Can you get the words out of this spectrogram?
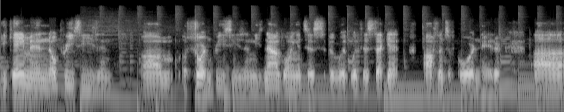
he came in no preseason, um, a shortened preseason. He's now going into with, with his second offensive coordinator, uh,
